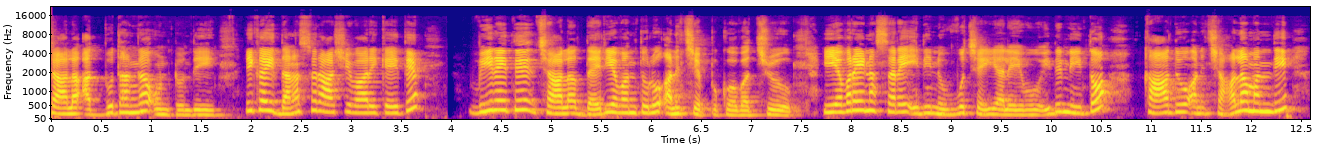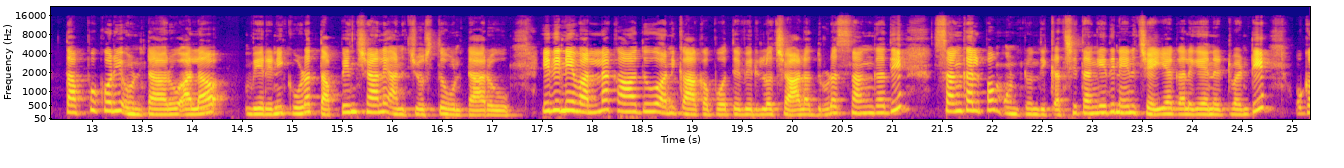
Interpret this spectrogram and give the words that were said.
చాలా అద్భుతంగా ఉంటుంది. ఇక ఈ ధనస్సు రాశి వారికైతే వీరైతే చాలా ధైర్యవంతులు అని చెప్పుకోవచ్చు. ఎవరైనా సరే ఇది నువ్వు చెయ్యలేవు ఇది నీతో కాదు అని చాలామంది తప్పుకొని ఉంటారు. అలా వీరిని కూడా తప్పించాలి అని చూస్తూ ఉంటారు. ఇది నీ వల్ల కాదు అని కాకపోతే వీరిలో చాలా దృఢ సంగతి సంకల్పం ఉంటుంది. ఖచ్చితంగా ఇది నేను చేయగలిగినటువంటి ఒక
